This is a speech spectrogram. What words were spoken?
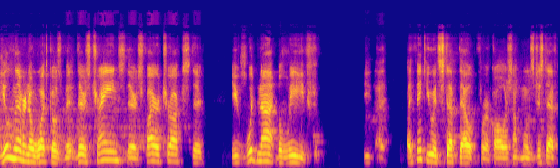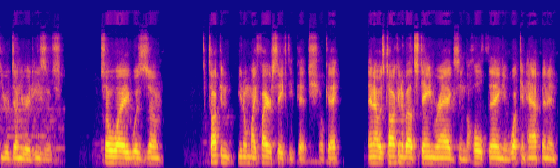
You'll never know what goes. There's trains, there's fire trucks. There, you would not believe. I think you had stepped out for a call or something. It was just after you were done your adhesives. So I was um, talking, you know, my fire safety pitch, okay, and I was talking about stain rags and the whole thing and what can happen. And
